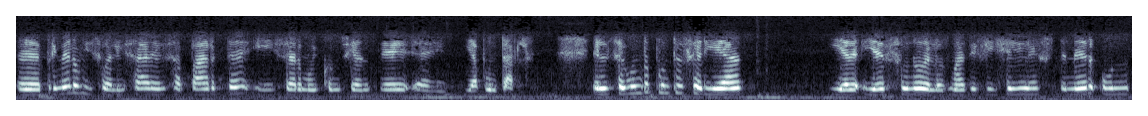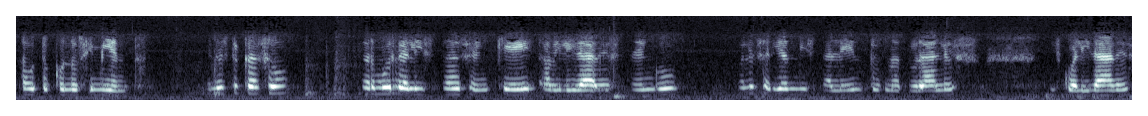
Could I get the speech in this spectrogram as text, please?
eh, primero visualizar esa parte y ser muy consciente eh, y apuntarla. El segundo punto sería, y, y es uno de los más difíciles, tener un autoconocimiento. En este caso, ser muy realistas en qué habilidades tengo, cuáles serían mis talentos naturales, mis cualidades,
